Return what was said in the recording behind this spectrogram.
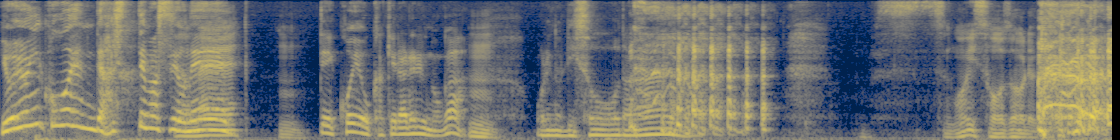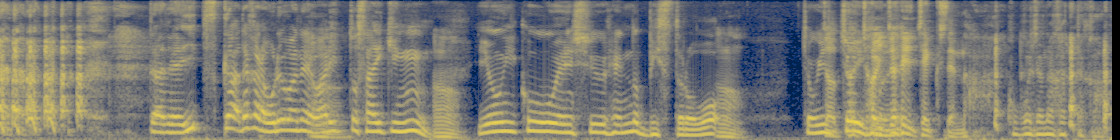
代々木公園で走ってますよね。ね。って声をかけられるのが、ん。俺の理想だな。すごい想像力。だねいつかだから俺はね、割と最近、代々木公園周辺のビストロをちょいちょいちょいちょいチェックしてんの。ここじゃなかったか。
